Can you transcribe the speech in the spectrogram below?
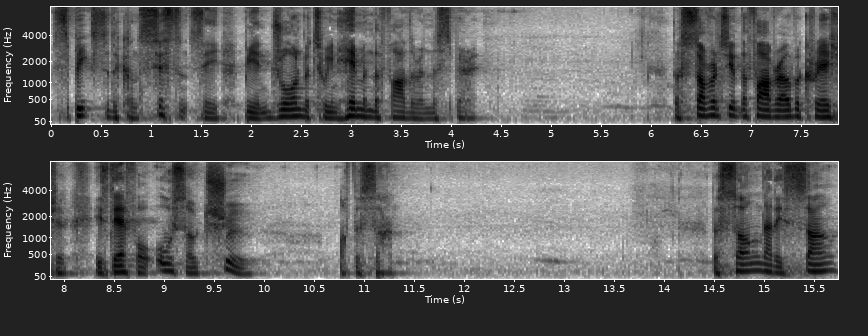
speaks to the consistency being drawn between him and the Father and the Spirit. The sovereignty of the Father over creation is therefore also true of the Son. The song that is sung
